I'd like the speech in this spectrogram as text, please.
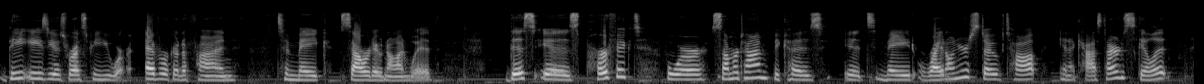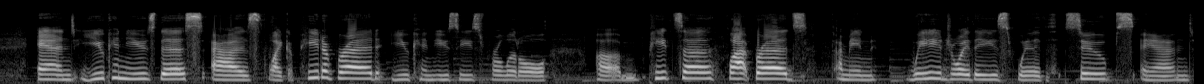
the easiest recipe you are ever gonna find to make sourdough naan with. This is perfect for summertime because it's made right on your stove top in a cast iron skillet. And you can use this as like a pita bread. You can use these for little um, pizza flatbreads. I mean, we enjoy these with soups and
